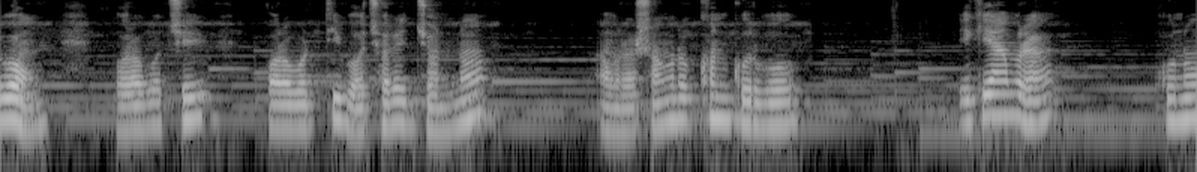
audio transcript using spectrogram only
এবং পরবর্তী পরবর্তী বছরের জন্য আমরা সংরক্ষণ করব। একে আমরা কোনো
